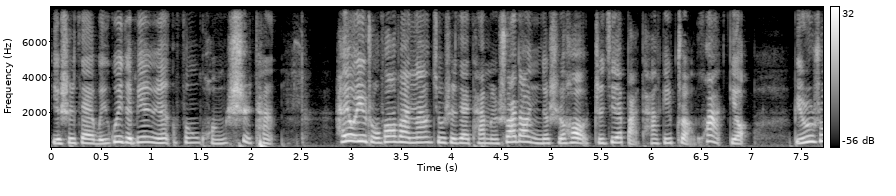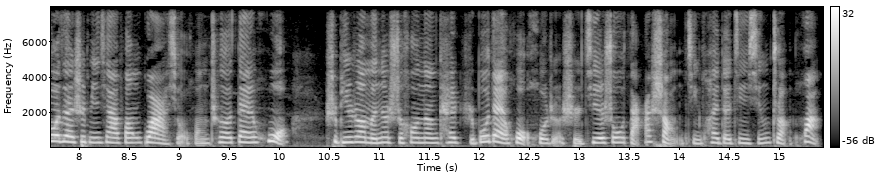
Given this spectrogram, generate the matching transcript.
也是在违规的边缘疯狂试探。还有一种方法呢，就是在他们刷到你的时候，直接把它给转化掉。比如说在视频下方挂小黄车带货，视频热门的时候呢，开直播带货，或者是接收打赏，尽快的进行转化。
